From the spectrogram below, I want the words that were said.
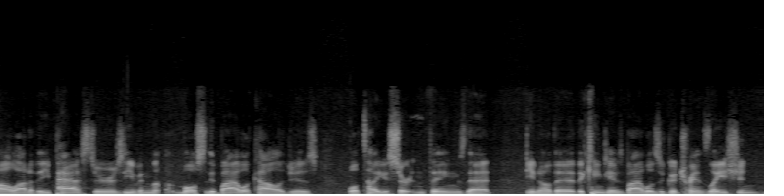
A lot of the pastors even most of the Bible colleges will tell you certain things that you know the, the King James Bible is a good translation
